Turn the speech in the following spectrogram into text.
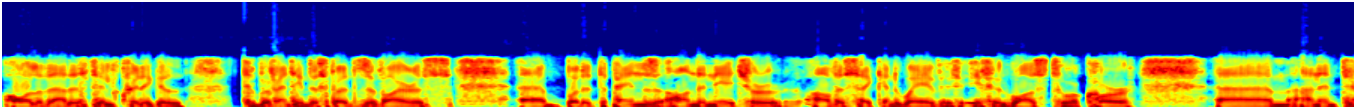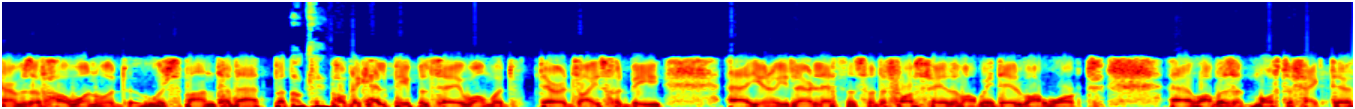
all of that is still critical to preventing the spread of the virus. Um, but it depends on the nature of a second wave if, if it was to occur, um, and in terms of how one would respond to that. But public health people say one would their advice would be, uh, you know, you learn lessons from the first phase and what we did, what worked, uh, what was most effective,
